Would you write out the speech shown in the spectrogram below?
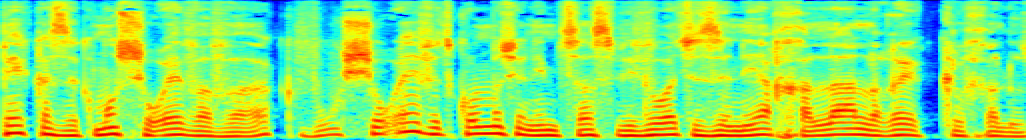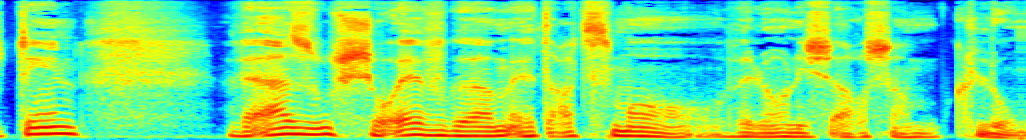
פה כזה כמו שואב אבק, והוא שואב את כל מה שנמצא סביבו עד שזה נהיה חלל ריק לחלוטין, ואז הוא שואב גם את עצמו, ולא נשאר שם כלום.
